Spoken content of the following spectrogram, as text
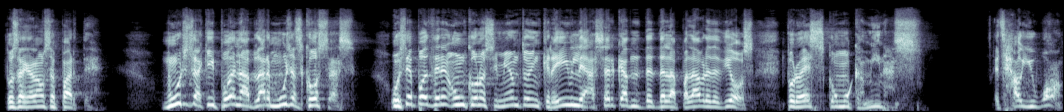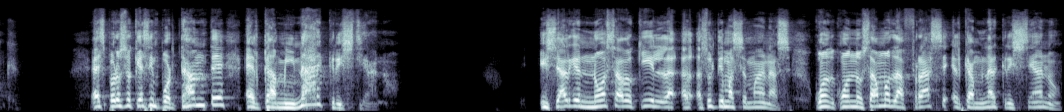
Entonces agarramos aparte. Muchos aquí pueden hablar muchas cosas. Usted puede tener un conocimiento increíble acerca de, la palabra de Dios, pero es como caminas. It's how you walk. Es por eso que es importante el caminar cristiano. Y si alguien no ha estado aquí las últimas semanas, cuando, usamos la frase el caminar cristiano,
